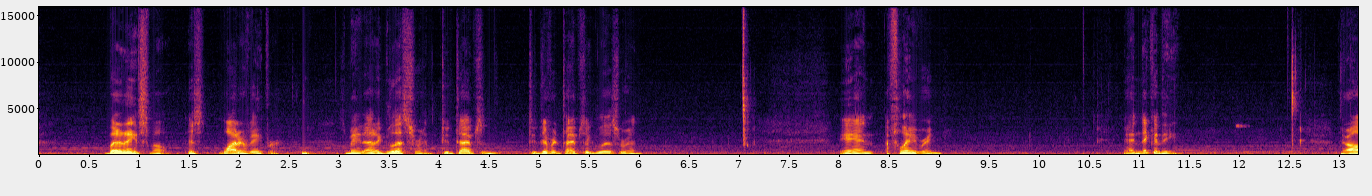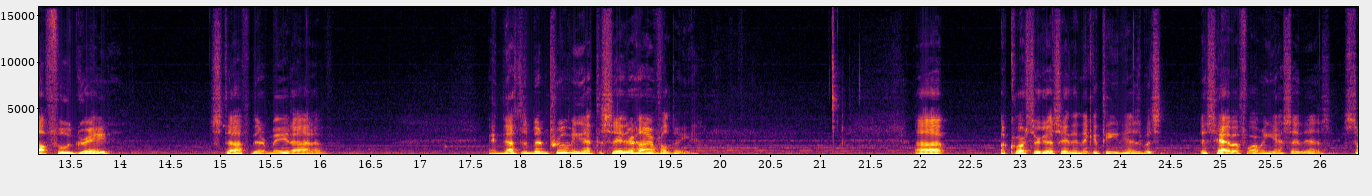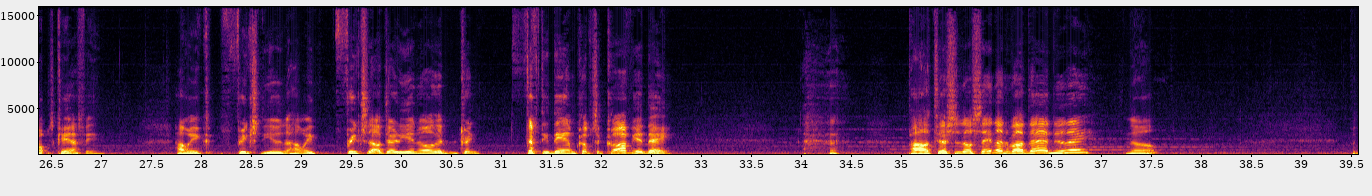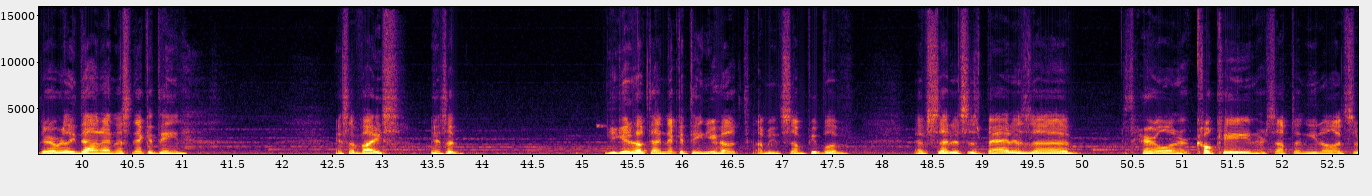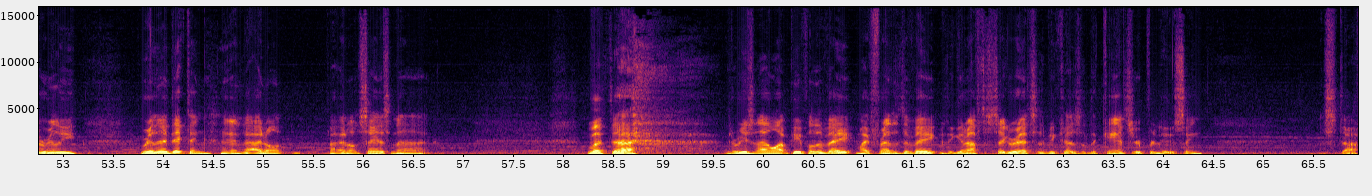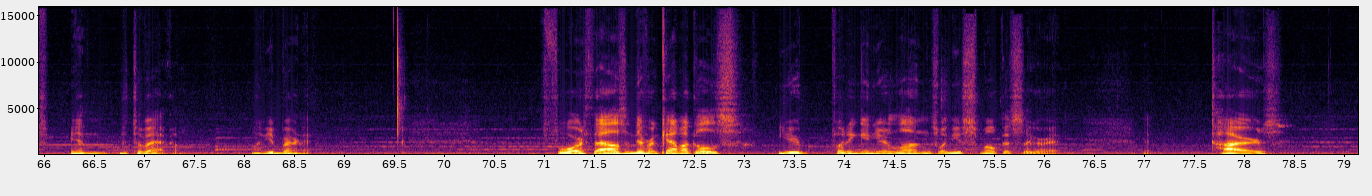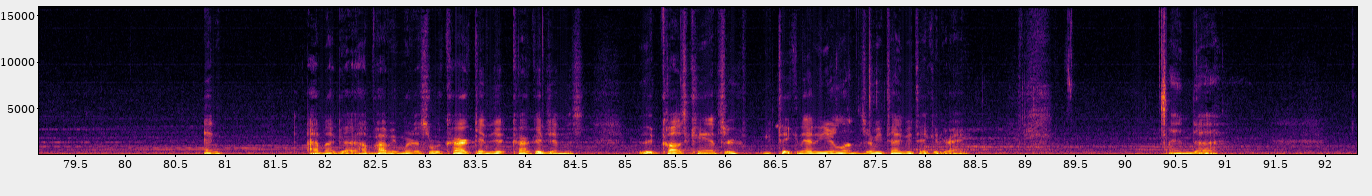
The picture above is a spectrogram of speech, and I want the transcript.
but it ain't smoke. It's water vapor. It's made out of glycerin. Two types of two different types of glycerin. And a flavoring. And nicotine. They're all food grade stuff they're made out of. And nothing's been proven yet to say they're harmful to you. Uh, of course, they're going to say the nicotine is, but it's habit forming. Yes, it is. So it's caffeine. How many freaks do you? How many freaks out there do you know that drink 50 damn cups of coffee a day? Politicians don't say nothing about that, do they? No. But they're really down on this nicotine. It's a vice. It's a you get hooked on nicotine, you're hooked. I mean, some people have have said it's as bad as uh, heroin or cocaine or something. You know, it's really, really addicting, and I don't, I don't say it's not. But uh, the reason I want people to vape, my friends to vape, and to get off the cigarettes is because of the cancer-producing stuff in the tobacco when you burn it. Four thousand different chemicals you're putting in your lungs when you smoke a cigarette. Tars. And I'm not gonna I'll probably murder this word carcinogens that cause cancer. You're taking that in your lungs every time you take a drag. And uh,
